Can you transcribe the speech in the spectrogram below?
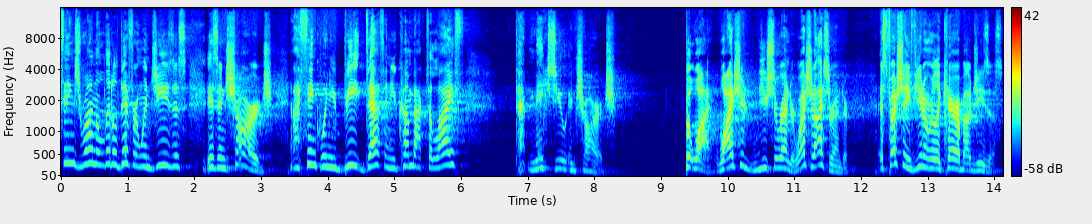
things run a little different when Jesus is in charge. And I think when you beat death and you come back to life, that makes you in charge. But why? Why should you surrender? Why should I surrender? Especially if you don't really care about Jesus.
